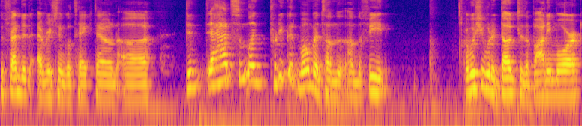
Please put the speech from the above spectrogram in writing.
Defended every single takedown. Uh, did had some like pretty good moments on the on the feet. I wish he would have dug to the body more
